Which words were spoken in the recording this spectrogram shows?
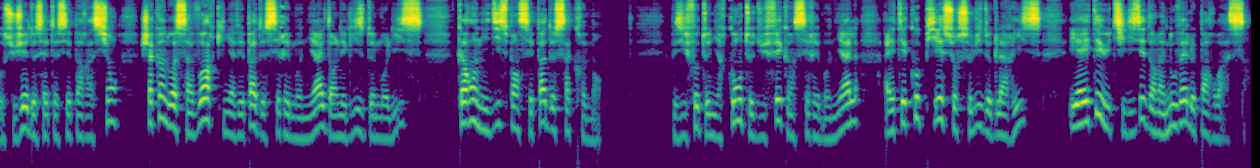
Au sujet de cette séparation, chacun doit savoir qu'il n'y avait pas de cérémonial dans l'église de Molis, car on n'y dispensait pas de sacrement. Mais il faut tenir compte du fait qu'un cérémonial a été copié sur celui de Glaris et a été utilisé dans la nouvelle paroisse.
